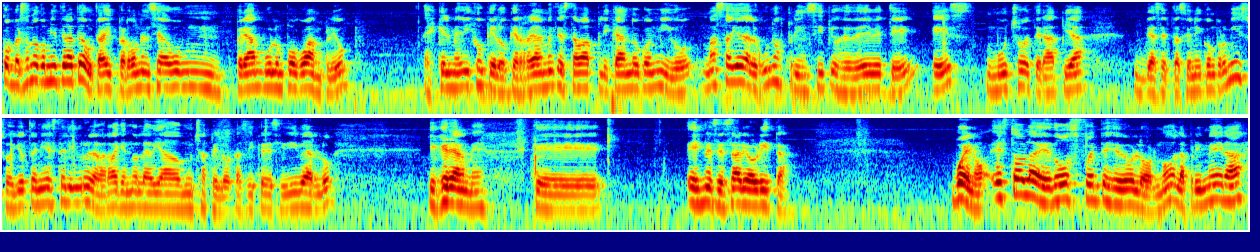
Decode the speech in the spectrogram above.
Conversando con mi terapeuta, y perdonen si hago un preámbulo un poco amplio, es que él me dijo que lo que realmente estaba aplicando conmigo, más allá de algunos principios de DBT, es mucho de terapia de aceptación y compromiso. Yo tenía este libro y la verdad que no le había dado mucha pelota, así que decidí verlo. Y créanme que es necesario ahorita bueno, esto habla de dos fuentes de dolor, ¿no? La primera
